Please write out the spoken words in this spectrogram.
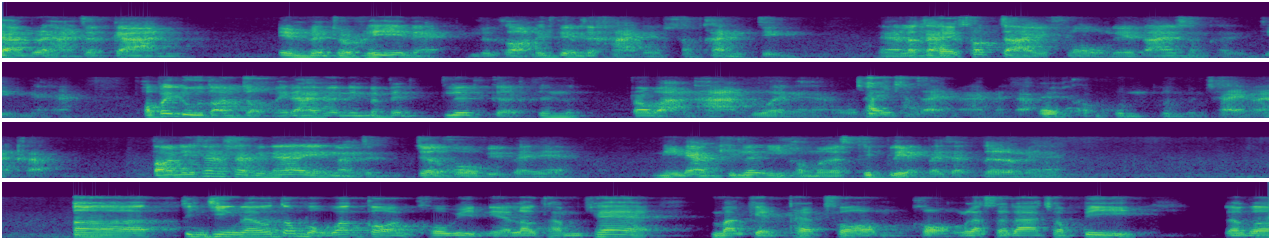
การบริหารจัดการ inventory เนี่ยหรือของที่เตรียมจะขายเนี่ยสำคัญจริงนะแล้วการเข้าใจ flow เนี่ยได้สำคัญจริงๆนะฮะเพราะไปดูตอนจบไม่ได้ด้วยนี้มันเป็นเรื่องเกิดขึ้นระหว่างทางด้วยนะฮะใช่ใจมากนะครับขอบคุณคุณบุญชัยมากครับ ตอนนี้ทางซาบีน่าเองหลังจากเจอโควิดไปเนี่ยมีแนวคิดเรื่องอีคอมเมิร์ซที่เปลี่ยนไปจากเดิมไหมฮะ จริงๆแล้วต้องบอกว่าก่อนโควิดเนี่ยเราทำแค่ Market Platform ของ Lazada s h o p e e แล้วก็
